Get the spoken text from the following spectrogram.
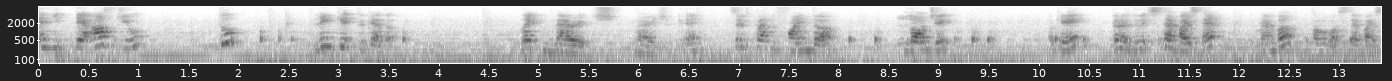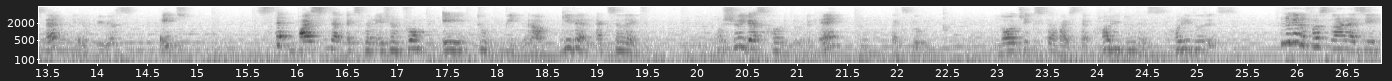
and they ask you to link it together like marriage. marriage, okay? So it's time to find the logic, okay? We're gonna do it step by step. Remember, we talked about step by step in the previous page. Step by step explanation from A to B. And I'll give you an excellent. I'll show you guys how to do it, okay? Let's go. Logic step by step. How do you do this? How do you do this? If you look at the first line, I say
